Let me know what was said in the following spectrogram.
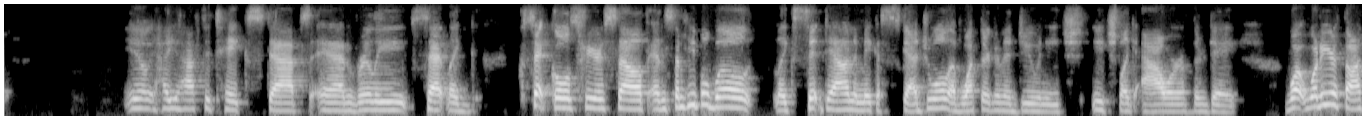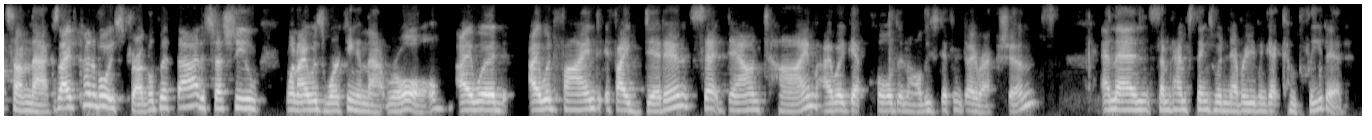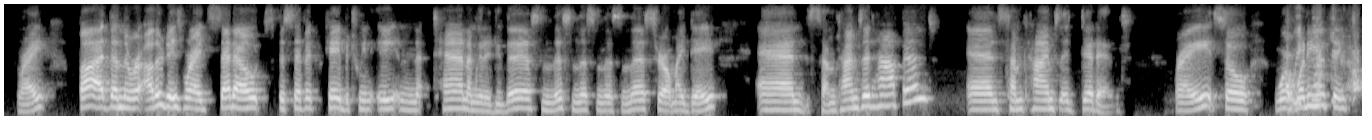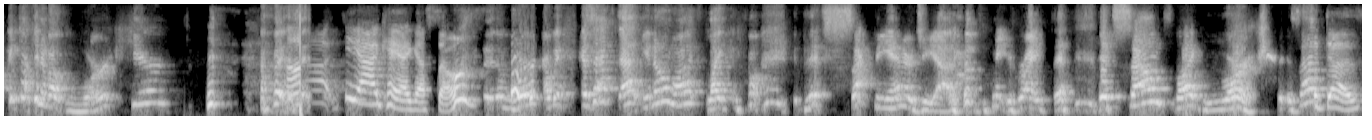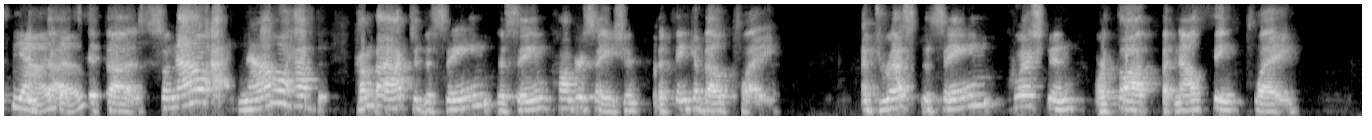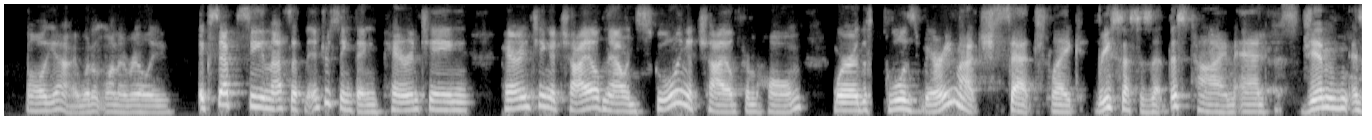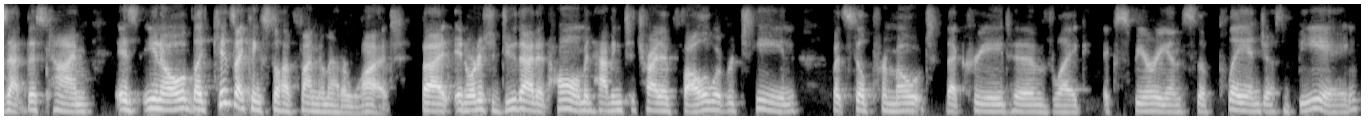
you know, how you have to take steps and really set like set goals for yourself. And some people will like sit down and make a schedule of what they're going to do in each each like hour of their day. What What are your thoughts on that? Because I've kind of always struggled with that, especially when I was working in that role. I would I would find if I didn't set down time, I would get pulled in all these different directions. And then sometimes things would never even get completed, right? But then there were other days where I'd set out specific, okay, between eight and 10, I'm going to do this and this and this and this and this throughout my day. And sometimes it happened and sometimes it didn't, right? So, what, what do you think? Are we talking about work here? Uh, yeah, okay, I guess so. work? Are we, is that that? You know what? Like, it sucked the energy out of me right there. It sounds like work. Is that? It does. Yeah, it does. It does. So now, now have to come back to the same the same conversation, but think about play. Address the same question or thought, but now think play. Well, yeah, I wouldn't want to really except seeing that's an interesting thing parenting parenting a child now and schooling a child from home where the school is very much set like recesses at this time and Yes. gym is at this time is you know like kids i think still have fun no matter what. But in order to do that at home and having to try to follow a routine but still promote that creative like experience of play and just being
